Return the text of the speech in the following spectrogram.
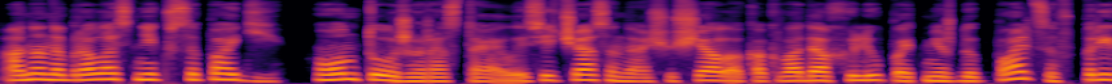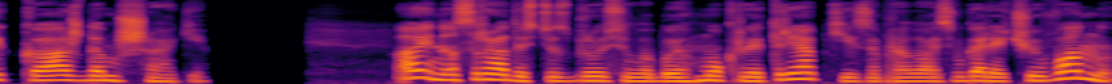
она набрала снег в сапоги. Он тоже растаял, и сейчас она ощущала, как вода хлюпает между пальцев при каждом шаге. Айна с радостью сбросила бы мокрые тряпки и забралась в горячую ванну,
